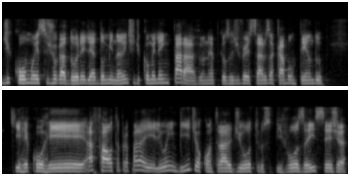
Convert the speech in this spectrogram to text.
de como esse jogador ele é dominante, de como ele é imparável, né, porque os adversários acabam tendo que recorrer à falta para parar ele. O Embiid, ao contrário de outros pivôs aí, seja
